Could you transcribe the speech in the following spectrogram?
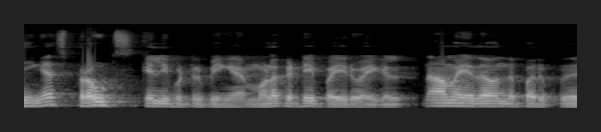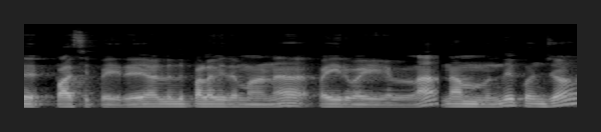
நீங்கள் ஸ்ப்ரவுட்ஸ் கேள்விப்பட்டிருப்பீங்க. முளைக்கட்டிய பயிர் வகைகள். நாம் ஏதோ அந்த பருப்பு பாசிப்பயிறு அல்லது பலவிதமான பயிர் வகைகள்லாம் நம்ம வந்து கொஞ்சம்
